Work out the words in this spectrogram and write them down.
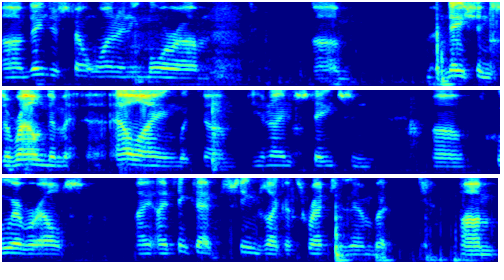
Uh, they just don't want any more um, um, nations around them allying with um, the United States and uh, whoever else. I, I, think that seems like a threat to them, but um,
